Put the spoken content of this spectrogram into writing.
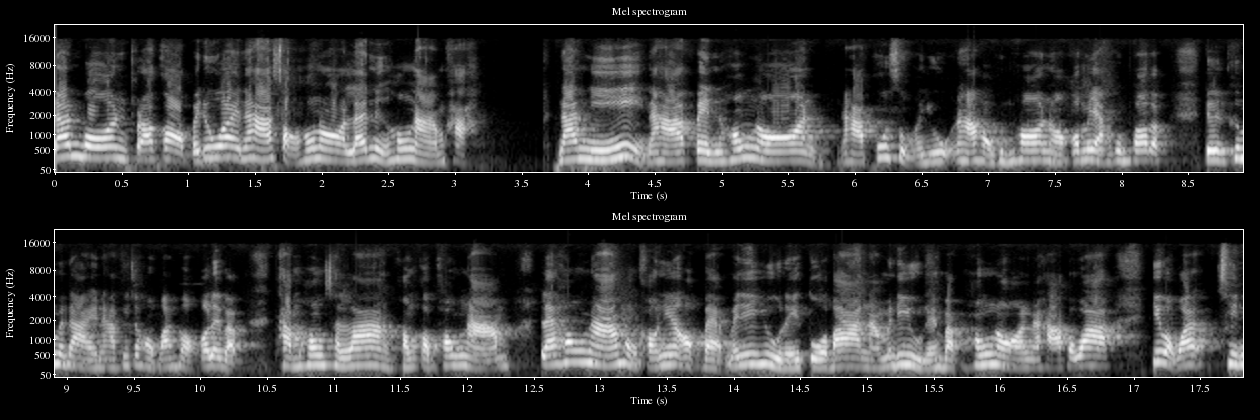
ด้านบนประกอบไปด้วยนะคะสองห้องนอนและ 1 ห้องน้ำค่ะ ด้านนี้นะคะเป็นห้องนอนนะคะผู้สูงอายุนะคะของคุณพ่อเนาะก็ไม่อยากให้คุณพ่อแบบเดินขึ้นบันไดนะคะพี่เจ้าของบ้านบอกก็เลยแบบทำห้องชั้นล่างพร้อมกับห้องน้ำและห้องน้ำของเขาเนี่ยออกแบบไม่ได้อยู่ในตัวบ้านนะไม่ได้อยู่ในแบบห้องนอนนะคะ เพราะว่าพี่บอกว่าชิน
